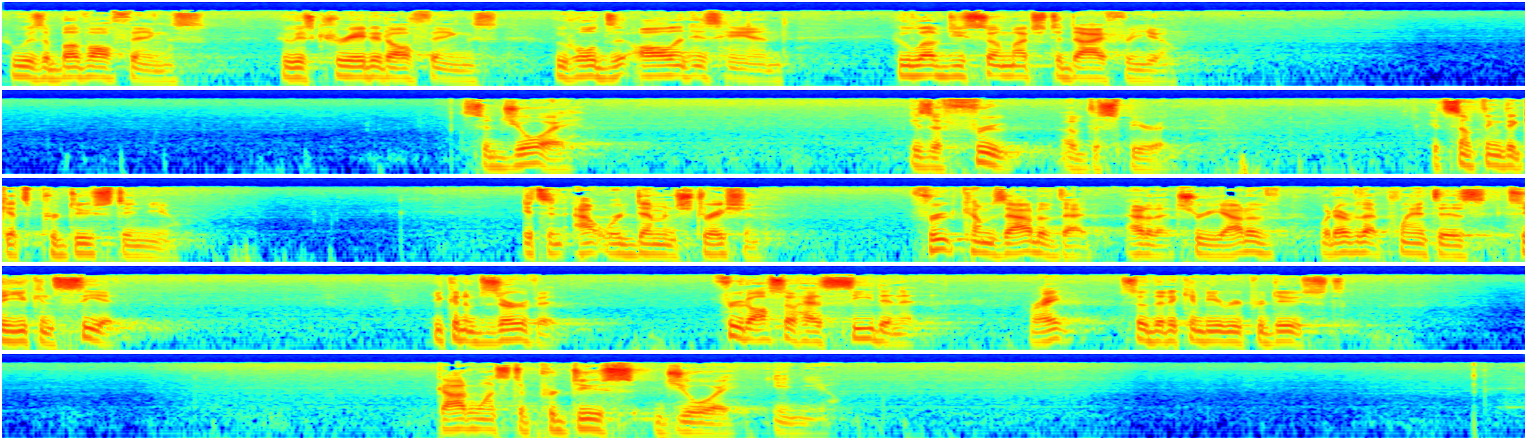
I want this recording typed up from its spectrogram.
who is above all things, who has created all things, who holds it all in his hand, who loved you so much to die for you. So, joy is a fruit of the Spirit. It's something that gets produced in you. It's an outward demonstration. Fruit comes out of that, out of that tree, out of whatever that plant is, so you can see it. You can observe it. Fruit also has seed in it, right? So that it can be reproduced. God wants to produce joy in you.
